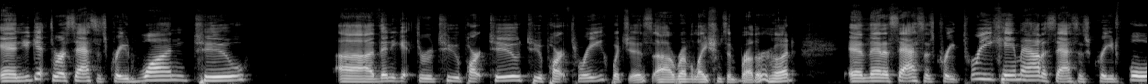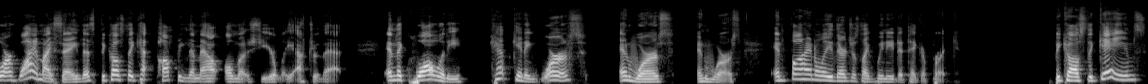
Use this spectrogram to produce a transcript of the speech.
And you get through Assassin's Creed 1, 2, Uh, then you get through two part two, two part three, which is uh, Revelations and Brotherhood. And then Assassin's Creed 3 came out, Assassin's Creed 4. Why am I saying this? Because they kept pumping them out almost yearly after that. And the quality kept getting worse and worse and worse. And finally, they're just like, we need to take a break. Because the games,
